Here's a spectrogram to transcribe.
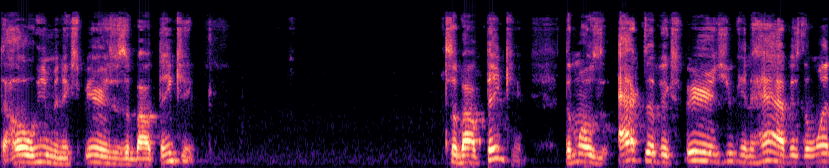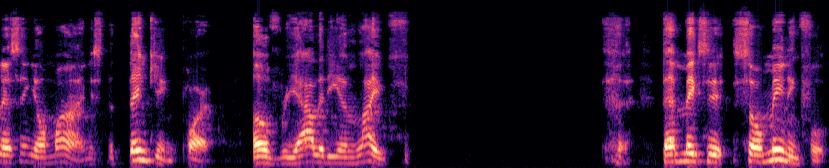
The whole human experience is about thinking. It's about thinking. The most active experience you can have is the one that's in your mind. It's the thinking part of reality and life. that makes it so meaningful.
